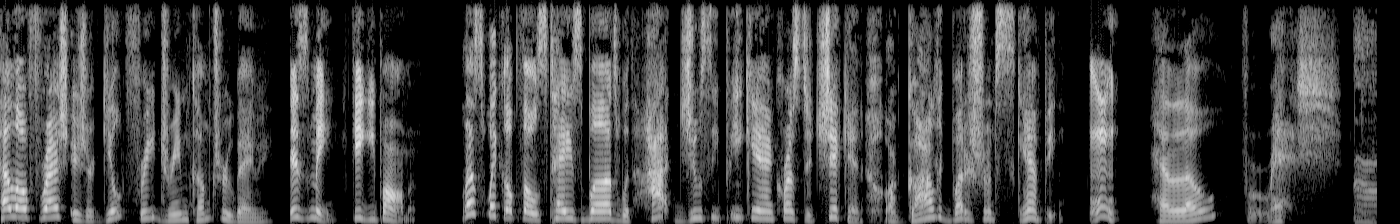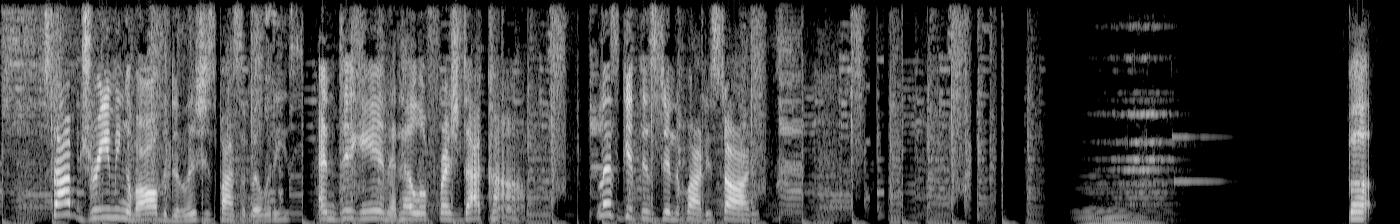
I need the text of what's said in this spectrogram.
HelloFresh is your guilt free dream come true, baby. It's me, Keke Palmer. Let's wake up those taste buds with hot, juicy pecan crusted chicken or garlic butter shrimp scampi. Mm. Hello? Fresh. Stop dreaming of all the delicious possibilities and dig in at HelloFresh.com. Let's get this dinner party started. But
